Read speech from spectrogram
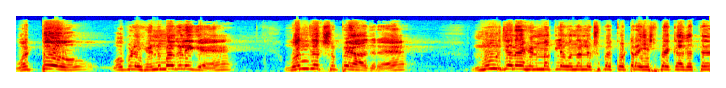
ಒಟ್ಟು ಒಬ್ಬಳು ಹೆಣ್ಮಗಳಿಗೆ ಒಂದು ಲಕ್ಷ ರೂಪಾಯಿ ಆದರೆ ನೂರು ಜನ ಹೆಣ್ಮಕ್ಳಿಗೆ ಒಂದೊಂದು ಲಕ್ಷ ರೂಪಾಯಿ ಕೊಟ್ಟರೆ ಎಷ್ಟು ಬೇಕಾಗತ್ತೆ?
